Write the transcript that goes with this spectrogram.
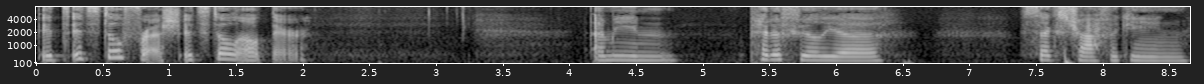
it's it's still fresh. It's still out there. I mean, pedophilia, sex trafficking,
